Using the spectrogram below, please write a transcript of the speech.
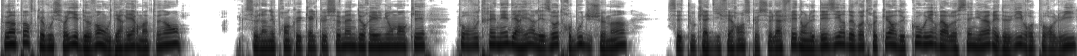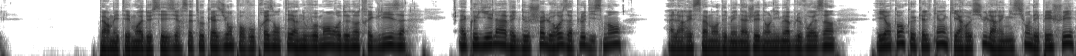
Peu importe que vous soyez devant ou derrière maintenant, cela ne prend que quelques semaines de réunions manquées pour vous traîner derrière les autres au bout du chemin. C'est toute la différence que cela fait dans le désir de votre cœur de courir vers le Seigneur et de vivre pour lui. Permettez-moi de saisir cette occasion pour vous présenter un nouveau membre de notre Église. Accueillez-la avec de chaleureux applaudissements. Elle a récemment déménagé dans l'immeuble voisin, et en tant que quelqu'un qui a reçu la rémission des péchés,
